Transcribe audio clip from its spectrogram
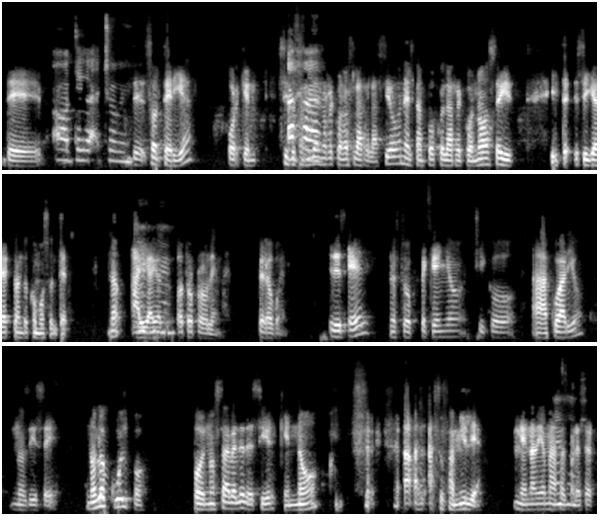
de, Oh, qué gacho, de soltería, porque si su Ajá. familia no reconoce la relación, él tampoco la reconoce y, y te- sigue actuando como soltero. ¿No? Ahí hay otro, otro problema. Pero bueno, es él, nuestro pequeño chico acuario, nos dice, no lo culpo por no saberle decir que no a, su familia, ni a nadie más al parecer,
